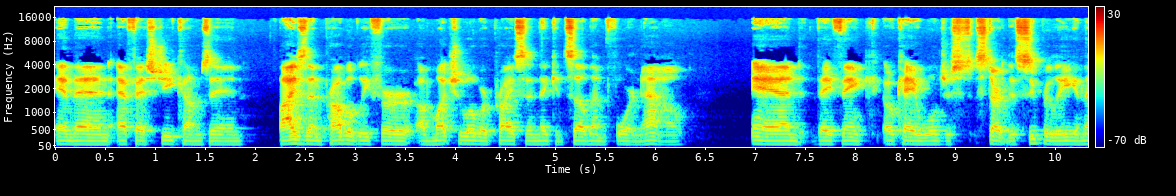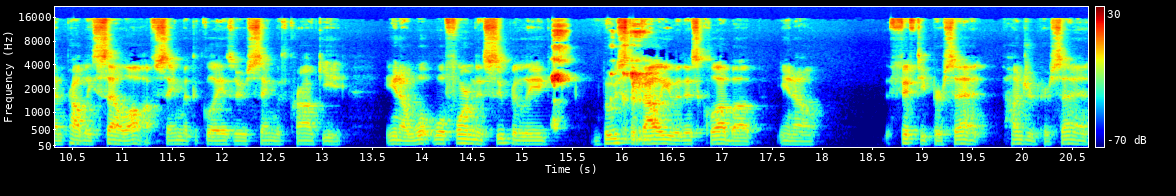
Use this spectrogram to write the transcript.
and then FSG comes in, buys them probably for a much lower price than they could sell them for now. And they think, okay, we'll just start this Super League and then probably sell off. Same with the Glazers, same with Kroenke. You know, we'll, we'll form this Super League, boost the value of this club up, you know, 50%, 100%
